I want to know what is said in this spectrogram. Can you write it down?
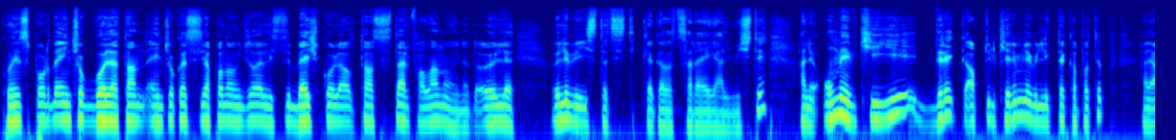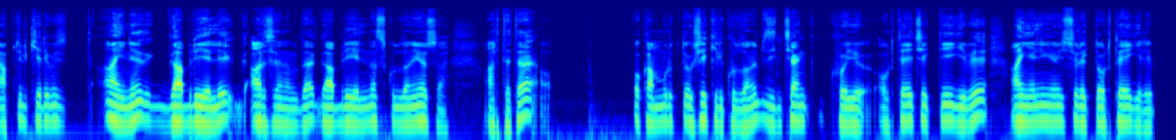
Konya Spor'da en çok gol atan, en çok asist yapan oyuncular listesi 5 gol 6 asistler falan oynadı. Öyle öyle bir istatistikle Galatasaray'a gelmişti. Hani o mevkiyi direkt Abdülkerim'le birlikte kapatıp hani Abdülkerim'i aynı Gabriel'i Arsenal'da Gabriel'i nasıl kullanıyorsa Arteta Okan Buruk da o şekilde kullanıp Zinchenko'yu ortaya çektiği gibi Angelinho'yu sürekli ortaya girip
